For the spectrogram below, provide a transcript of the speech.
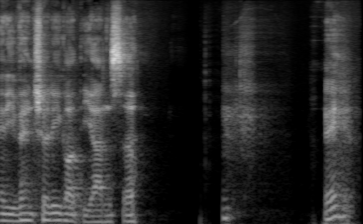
and eventually got the answer. Okay,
